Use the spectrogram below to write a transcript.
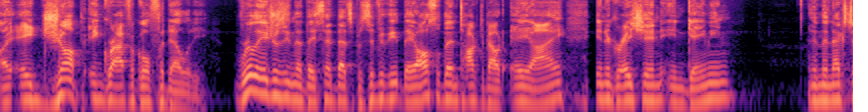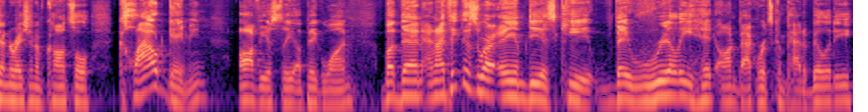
a, a jump in graphical fidelity really interesting that they said that specifically. They also then talked about AI integration in gaming in the next generation of console, cloud gaming, obviously a big one. But then, and I think this is where AMD is key. They really hit on backwards compatibility.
